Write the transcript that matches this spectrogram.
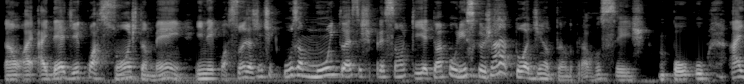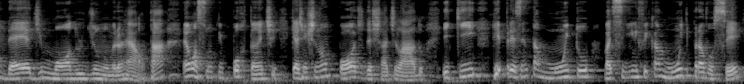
então, a, a ideia de equações também, inequações, a gente usa muito essa expressão aqui. Então, é por isso que eu já estou adiantando para vocês um pouco a ideia de módulo de um número real, tá? É um assunto importante que a gente não pode deixar de lado e que representa muito, vai significar muito para você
